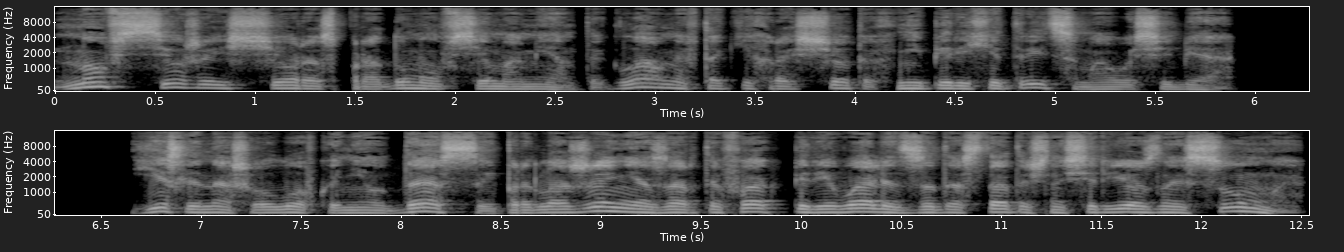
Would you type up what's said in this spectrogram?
Но все же еще раз продумал все моменты. Главное в таких расчетах не перехитрить самого себя. Если наша уловка не удастся и предложение за артефакт перевалит за достаточно серьезные суммы,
